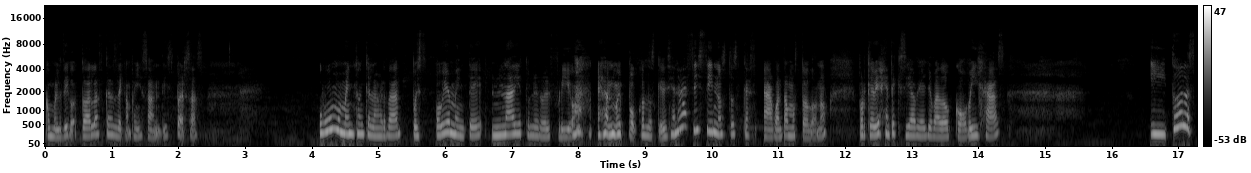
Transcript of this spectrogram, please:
como les digo, todas las casas de campaña estaban dispersas. Hubo un momento en que la verdad, pues obviamente nadie toleró el frío. Eran muy pocos los que decían, ah, sí, sí, nosotros aguantamos todo, ¿no? Porque había gente que sí había llevado cobijas, y todas las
